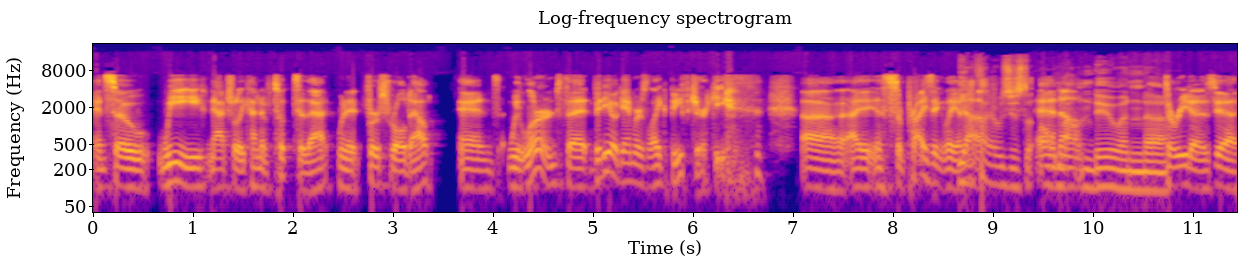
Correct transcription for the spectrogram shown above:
And so we naturally kind of took to that when it first rolled out and we learned that video gamers like beef jerky. uh, I surprisingly yeah, enough. I thought it was just all and, um, Mountain Dew and uh... Doritos. Yeah.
